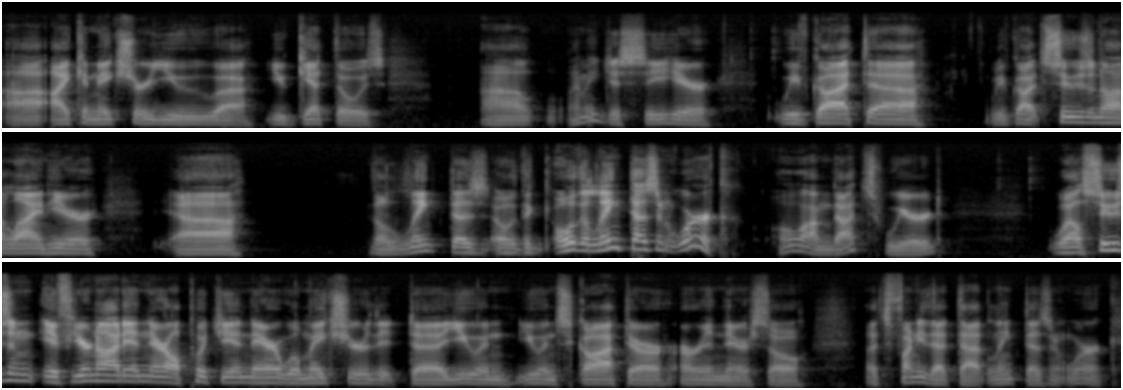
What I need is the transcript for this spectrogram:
uh, I can make sure you uh, you get those. let me just see here. We've got we've got Susan online here. The link does. Oh, the oh the link doesn't work. Oh, um, that's weird. Well, Susan, if you're not in there, I'll put you in there. We'll make sure that uh, you and you and Scott are, are in there. So that's funny that that link doesn't work.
